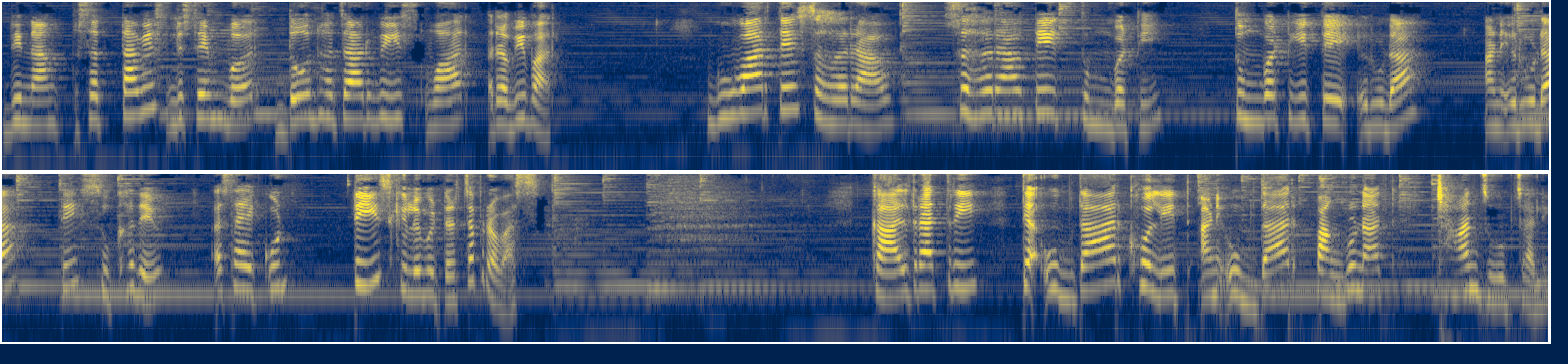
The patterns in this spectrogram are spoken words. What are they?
दिनांक सत्तावीस डिसेंबर दोन हजार वीस वार रविवार. गुवार ते सहराव सहराव ते तुंबटी तुंबटी ते रुडा आणि रुडा ते सुखदेव असा एकूण तीस किलोमीटरचा प्रवास. काल रात्री त्या उबदार खोलीत आणि उबदार पांघरुणात छान झोप झाली.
